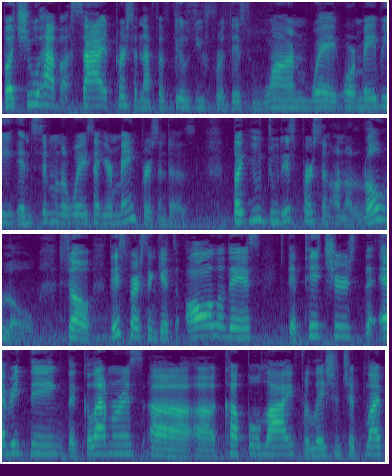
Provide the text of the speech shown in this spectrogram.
But you have a side person that fulfills you for this one way, or maybe in similar ways that your main person does. But you do this person on a low low. So this person gets all of this the pictures, the everything, the glamorous uh, uh, couple life, relationship life.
